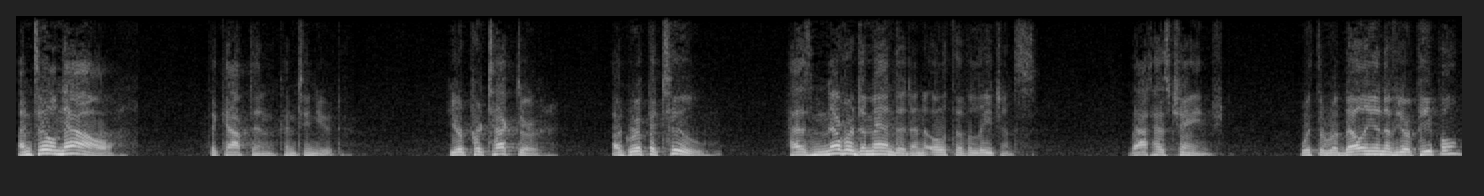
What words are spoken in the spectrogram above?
Until now, the captain continued, your protector, Agrippa II, has never demanded an oath of allegiance. That has changed. With the rebellion of your people,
